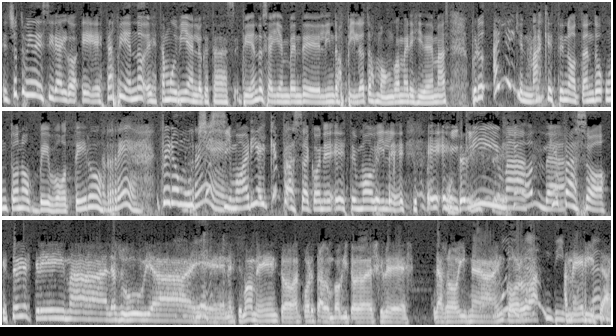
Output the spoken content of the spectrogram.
Yo te voy a decir algo. Eh, estás pidiendo, está muy bien lo que estás pidiendo, si alguien vende lindos pilotos, Montgomery y demás, pero ¿hay alguien más que esté notando un tono bebotero? Re. Pero Re. muchísimo, Ariel, ¿qué pasa con e- este móvil? Eh, eh, el dice. clima, ¿Qué onda? ¿qué pasó? Estoy el clima, la lluvia, eh, en este momento ha cortado un poquito de decirles la llovizna en Córdoba. dandy, muy amerita.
